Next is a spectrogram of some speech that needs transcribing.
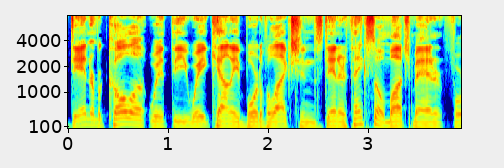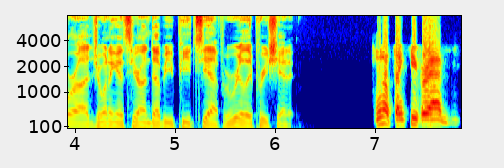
Danner McCulloh with the Wake County Board of Elections. Danner, thanks so much, man, for uh, joining us here on WPTF. We really appreciate it. Well, thank you for having me.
